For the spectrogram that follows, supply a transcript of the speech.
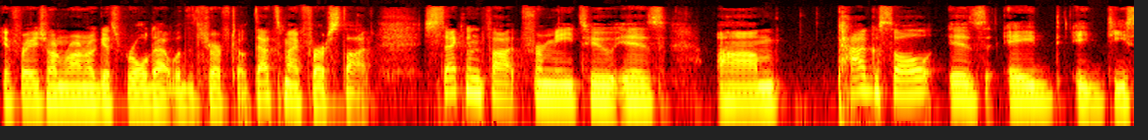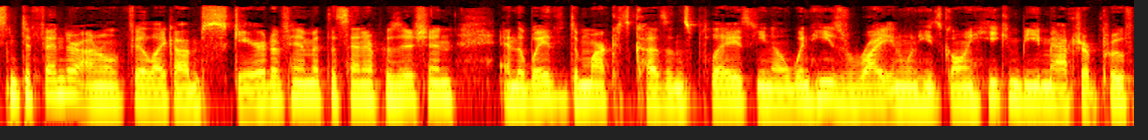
if Rajon Rondo gets rolled out with the turf toe. That's my first thought. Second thought for me too is um, Pau Gasol is a a decent defender. I don't feel like I'm scared of him at the center position. And the way that DeMarcus Cousins plays, you know, when he's right and when he's going, he can be matchup proof.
